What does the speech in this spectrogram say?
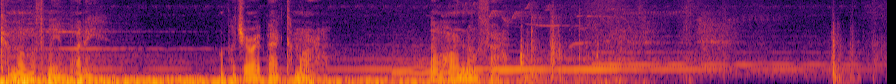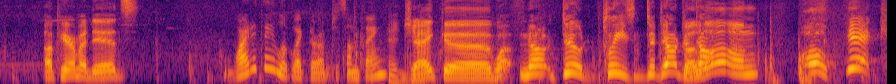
Come on with me, buddy. I'll put you right back tomorrow. No harm, no foul. Up here, my dudes. Why did they look like they're up to something? Hey, Jacob. What? No, dude, please, d- don't, don't. long. Oh, Nick!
